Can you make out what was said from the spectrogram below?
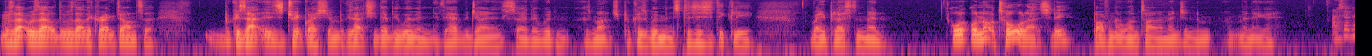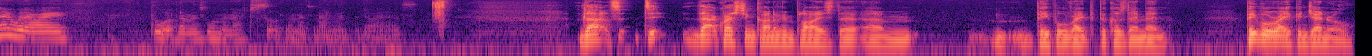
Was that was that was that the correct answer? Because that is a trick question. Because actually, there'd be women if they had vaginas, so they wouldn't as much. Because women statistically rape less than men, or or not at all actually. Apart from that one time I mentioned a minute ago. I don't know whether I thought of them as women. I just thought of them as men with vaginas. That's t- that question kind of implies that um, people rape because they're men. People rape in general.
